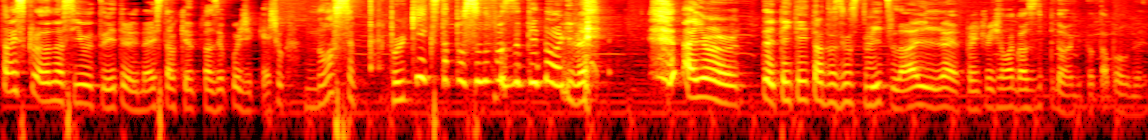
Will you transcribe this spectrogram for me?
tava scrollando assim o Twitter, né? Stalkeando pra fazer o podcast. Eu, Nossa, por que, que você tá postando pro Snoop Dogg, velho? Aí eu tentei traduzir uns tweets lá e é, aparentemente ela gosta do Snoop Dogg, então tá bom, velho.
